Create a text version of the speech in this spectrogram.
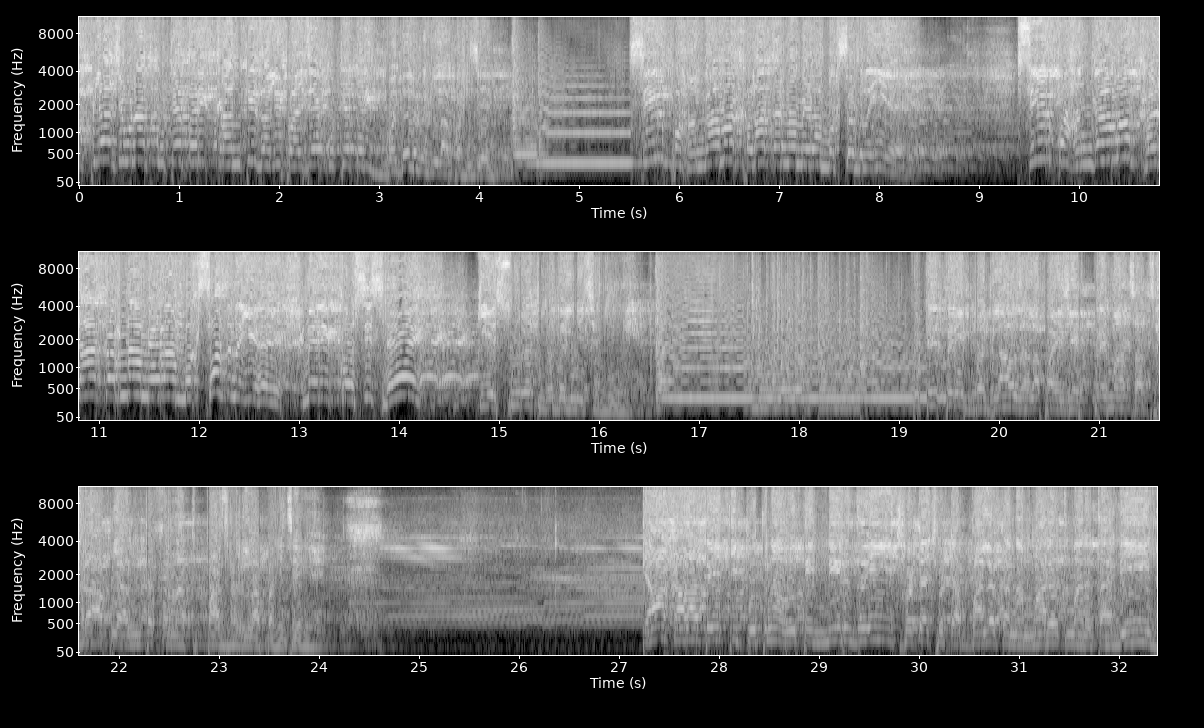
आपल्या जीवनात कुठेतरी क्रांती झाली पाहिजे कुठेतरी बदल घडला पाहिजे. सिर्फ हंगामा खड़ा करना मेरा मकसद नहीं है सिर्फ हंगामा खड़ा करना मेरा मकसद नहीं है मेरी कोशिश है कि ये सूरत बदलनी चाहिए. कुठेतरी बदलाव झाला पाहिजे. प्रेमाचा झरा आपल्या अंतकरणात पाझरला पाहिजे. त्या काळातही ती पुतना होती. निर्दयी छोट्या छोट्या बालकांना मारत मारत आली.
